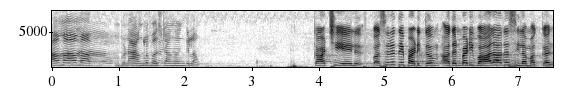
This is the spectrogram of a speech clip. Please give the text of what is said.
ஆமாம் ஆமாம் நாங்களும் ஃபஸ்ட் ரேங்க் வாங்கிடலாம். காட்சி ஏழு. வசனத்தை படித்தும் அதன்படி வாழாத சில மக்கள்.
